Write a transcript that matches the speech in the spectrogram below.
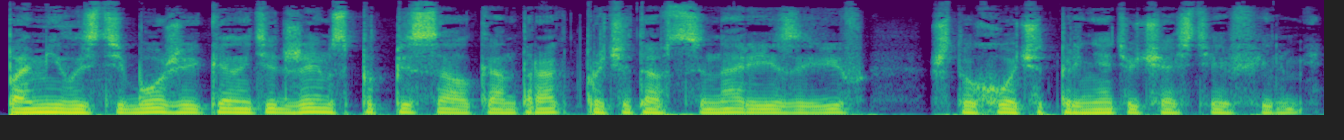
По милости Божией, Кеннети Джеймс подписал контракт, прочитав сценарий и заявив, что хочет принять участие в фильме.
